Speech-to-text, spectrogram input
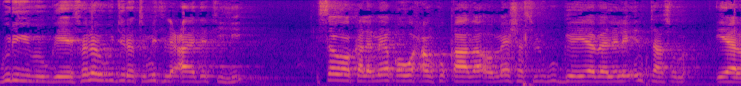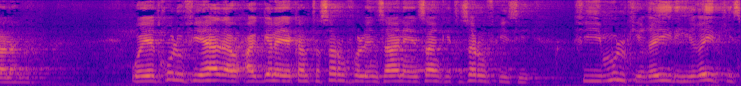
gurigii buu geeyey falahu ujratu mili caadatihi. Isagoo kale meeqow waxaan ku qaadaa oo meeshaas lagu geeyaa baa laleey intaasu yeelana marka. Wayadkhulu fii hada waxaa gelaya kan tasarufu linsaani insaankii tasarufkiisii fii mulki hayrihi hayrkiis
